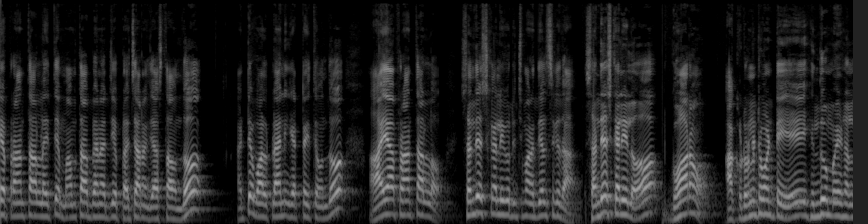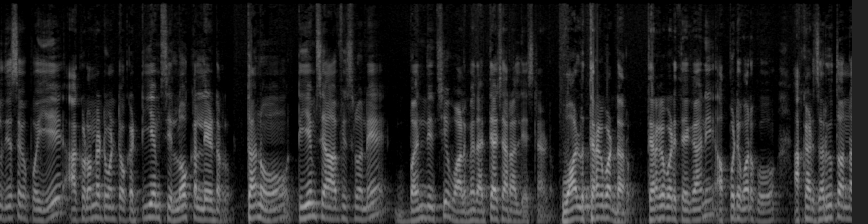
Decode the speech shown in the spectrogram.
ఏ ప్రాంతాల్లో అయితే మమతా బెనర్జీ ప్రచారం చేస్తూ ఉందో అంటే వాళ్ళ ప్లానింగ్ ఎట్టయితే ఉందో ఆయా ప్రాంతాల్లో. సందేశ్ ఖలీ గురించి మనకు తెలుసు కదా. సందేశ్ ఖలీలో ఘోరం. అక్కడ ఉన్నటువంటి హిందూ మహిళలను తీసుకుపోయి అక్కడ ఉన్నటువంటి ఒక టీఎంసీ లోకల్ లీడర్ తను టీఎంసీ ఆఫీస్లోనే బంధించి వాళ్ళ మీద అత్యాచారాలు చేసినాడు. వాళ్ళు తిరగబడ్డారు. తిరగబడితే కానీ అప్పటి వరకు అక్కడ జరుగుతున్న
